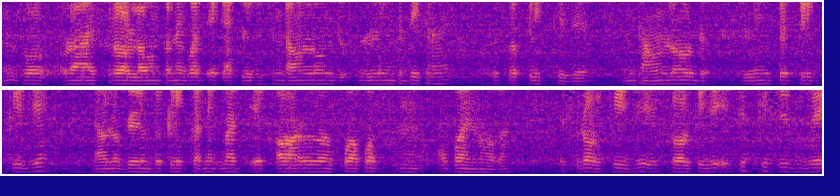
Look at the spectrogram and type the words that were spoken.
थोड़ा स्क्रॉल डाउन करने के बाद एक एप्लीकेशन डाउनलोड लिंक दिख रहा है, उस पर क्लिक कीजिए। डाउनलोड लिंक पे क्लिक कीजिए। डाउनलोड लिंक पे क्लिक करने के बाद एक और पॉपअप ओपन होगा। स्क्रॉल कीजिए स्क्रॉल कीजिए, इस पर किसी भी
